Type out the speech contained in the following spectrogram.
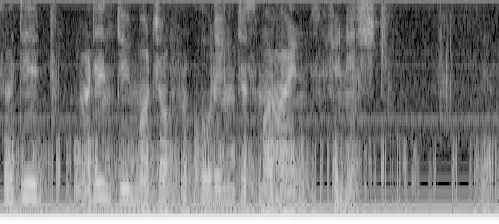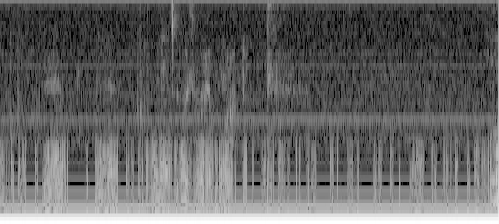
So I did. I much off recording. Just my iron finished. Where's my bucket? Oh,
